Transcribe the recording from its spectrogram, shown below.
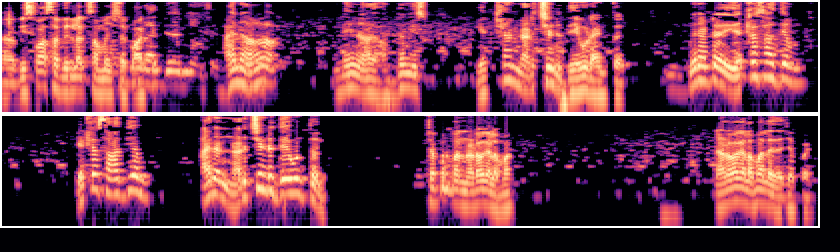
ఆ, విశ్వాస వీరులకు సంబంధించిన వాక్యం. ఆయన నేను అర్థం చేసుకు ఎట్లా నడిచిండు దేవుడు ఆయనతో? మీరంటే ఎట్లా సాధ్యం? ఎట్లా సాధ్యం? ఆయన నడిచిండు దేవునితో. చెప్పండి మనం నడవగలమా? నడవగలమా లేదా చెప్పండి?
